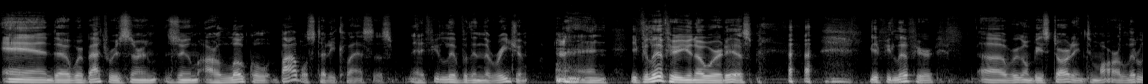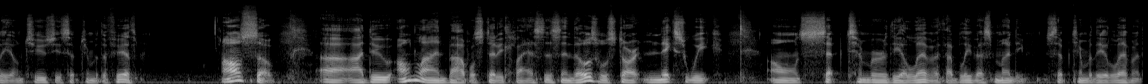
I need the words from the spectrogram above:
and uh, we're about to resume, resume our local Bible study classes. And if you live within the region, and if you live here, you know where it is. if you live here, we're going to be starting tomorrow, literally on Tuesday, September the 5th. Also, uh, I do online Bible study classes, and those will start next week on September the 11th. I believe that's Monday, September the 11th.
